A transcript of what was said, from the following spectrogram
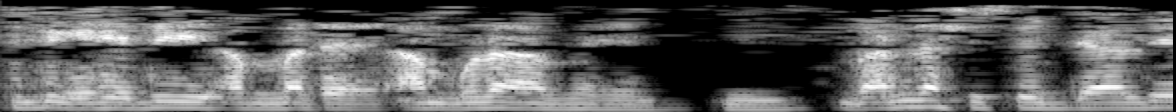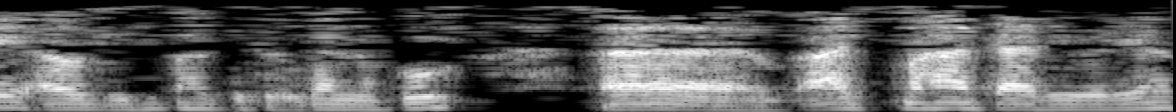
ඉතින් එහෙදී අම්මට අම්මුණා මේ බර්ණස් විශ්වවිද්‍යාලයේ අවුරුදු 25ක විතර ගන්නකෝ මහාචාර්යවරයා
